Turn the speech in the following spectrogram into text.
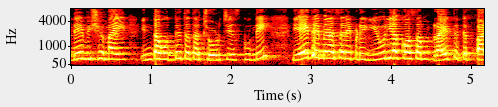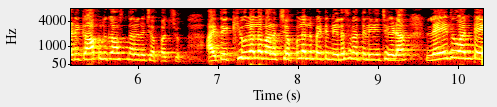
ఇదే విషయమై ఇంత ఉద్రిక్తత చోటు చేసుకుంది. ఏదేమైనా సరే ఇప్పుడు యూరియా కోసం రైతు అయితే పడి కాస్తున్నారని చెప్పొచ్చు. అయితే క్యూలలో వాళ్ళ చెప్పులను పెట్టి నిరసన తెలియచేయడం లేదు అంటే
